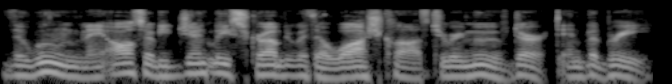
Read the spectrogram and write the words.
The wound may also be gently scrubbed with a washcloth to remove dirt and debris.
